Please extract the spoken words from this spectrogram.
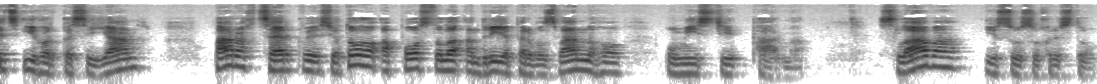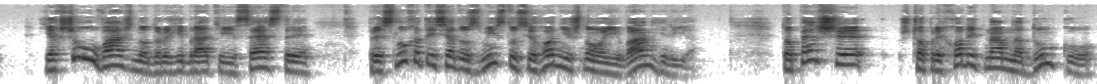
Отець Ігор Касіян, парох церкви святого апостола Андрія Первозванного у місті Парма. Слава Ісусу Христу! Якщо уважно, дорогі браті і сестри, прислухатися до змісту сьогоднішнього Євангелія, то перше, що приходить нам на думку,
